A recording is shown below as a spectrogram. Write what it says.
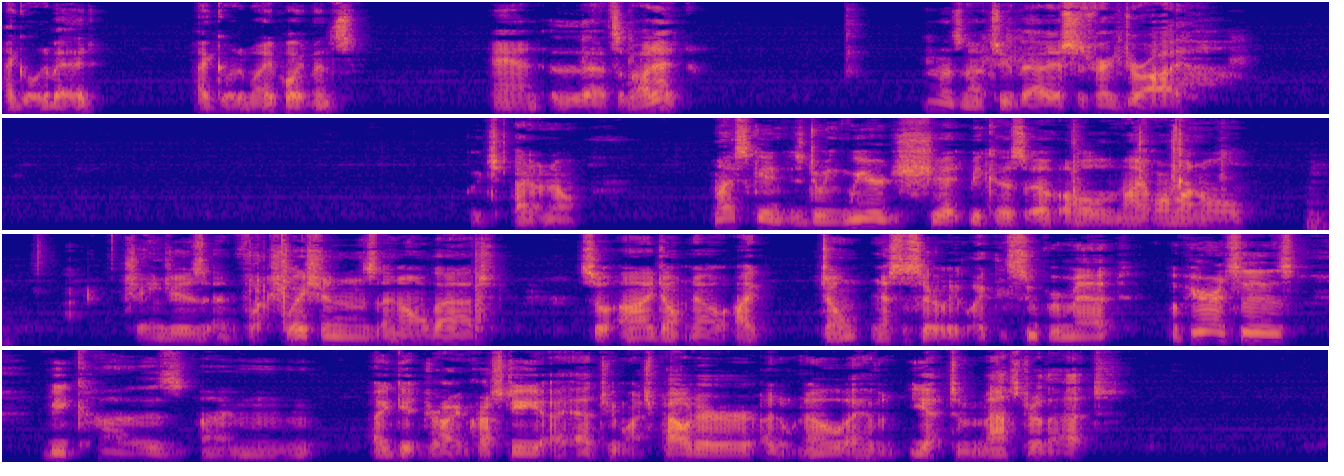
I go to bed. I go to my appointments, and that's about it. That's not too bad. It's just very dry. Which I don't know. My skin is doing weird shit because of all of my hormonal changes and fluctuations and all that. So I don't know. I don't necessarily like the super matte appearances because I'm I get dry and crusty. I add too much powder. I don't know. I haven't yet to master that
